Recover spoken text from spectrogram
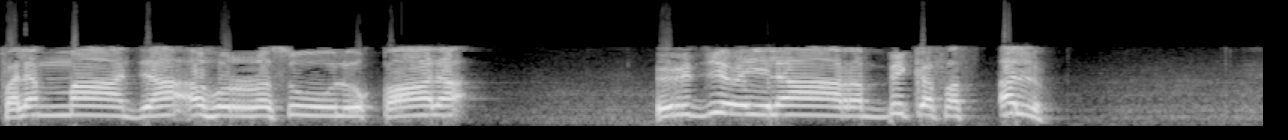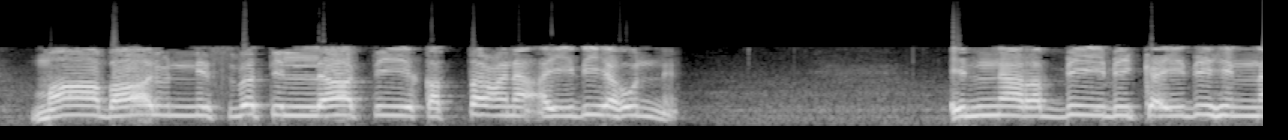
ഫലമ്മാ ജാഅഹുർ റസൂലു ഖാല ഇർജിഉ ഇലാ റബ്ബിക ഫസ്അൽഹു മാ ബാലു നിസ്വത്തില്ലാത്തി ഖത്തഅന ഐദിയഹുന്ന ഇന്ന റബ്ബി ബികൈദിഹിന്ന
